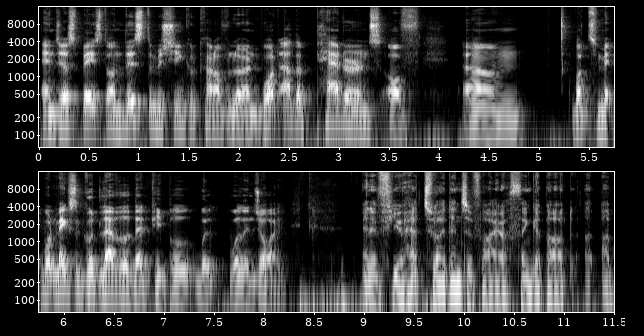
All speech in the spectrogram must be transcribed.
and just based on this, the machine could kind of learn what are the patterns of um, what's ma- what makes a good level that people will will enjoy. And if you had to identify or think about a, a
